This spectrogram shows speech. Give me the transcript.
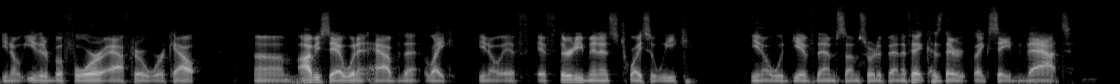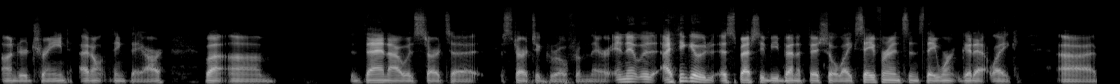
you know, either before or after a workout. Um, obviously I wouldn't have that like, you know, if if 30 minutes twice a week, you know, would give them some sort of benefit because they're like say that under trained. I don't think they are. But um then I would start to start to grow from there. And it would I think it would especially be beneficial. Like say for instance, they weren't good at like uh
